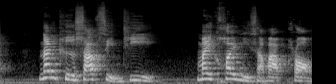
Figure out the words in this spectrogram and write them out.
บ นั่นคือทรัพย์สินที่ไม่ค่อยมีสภาพคล่อง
